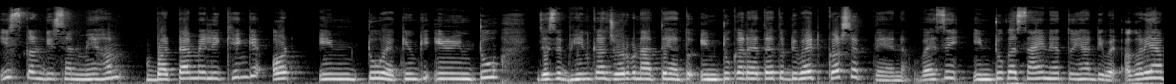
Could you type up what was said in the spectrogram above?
इस कंडीशन में हम बटा में लिखेंगे और इंटू है, क्योंकि इंटू जैसे भिन का ज़ोर बनाते हैं तो इंटू का रहता है तो डिवाइड कर सकते हैं ना। वैसे इंटू का साइन है तो यहाँ डिवाइड अगर यहाँ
